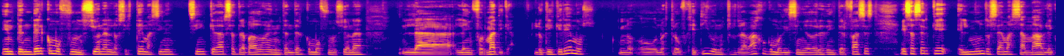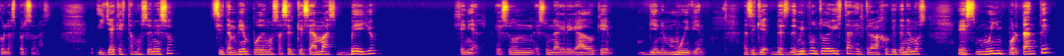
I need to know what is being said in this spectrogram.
entender cómo funcionan los sistemas, sin, sin quedarse atrapados en entender cómo funciona la, la informática. Lo que queremos o nuestro objetivo, nuestro trabajo como diseñadores de interfaces es hacer que el mundo sea más amable con las personas. Y ya que estamos en eso, si también podemos hacer que sea más bello, genial. Es un, es un agregado que viene muy bien. Así que desde mi punto de vista, el trabajo que tenemos es muy importante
